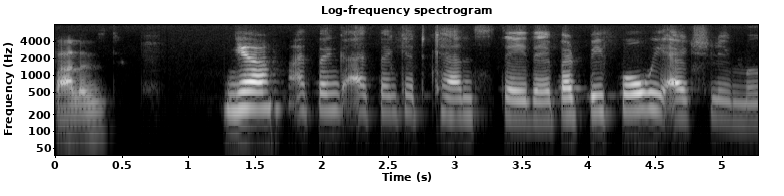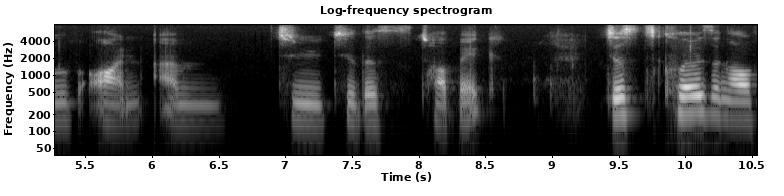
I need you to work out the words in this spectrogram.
balanced? Yeah, I think I think it can stay there. But before we actually move on um to to this topic, just closing off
